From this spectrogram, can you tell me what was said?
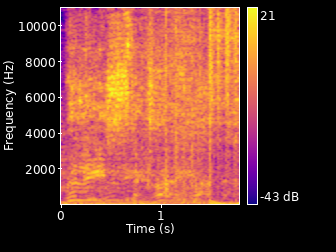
Release the crime.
